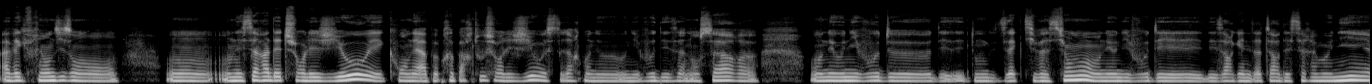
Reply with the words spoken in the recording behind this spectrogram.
avec Friandise on, on, essaiera d'être sur les JO et qu'on est à peu près partout sur les JO. C'est-à-dire qu'on est au niveau des annonceurs, euh, on est au niveau de, des, donc des activations, on est au niveau des, organisateurs des cérémonies,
